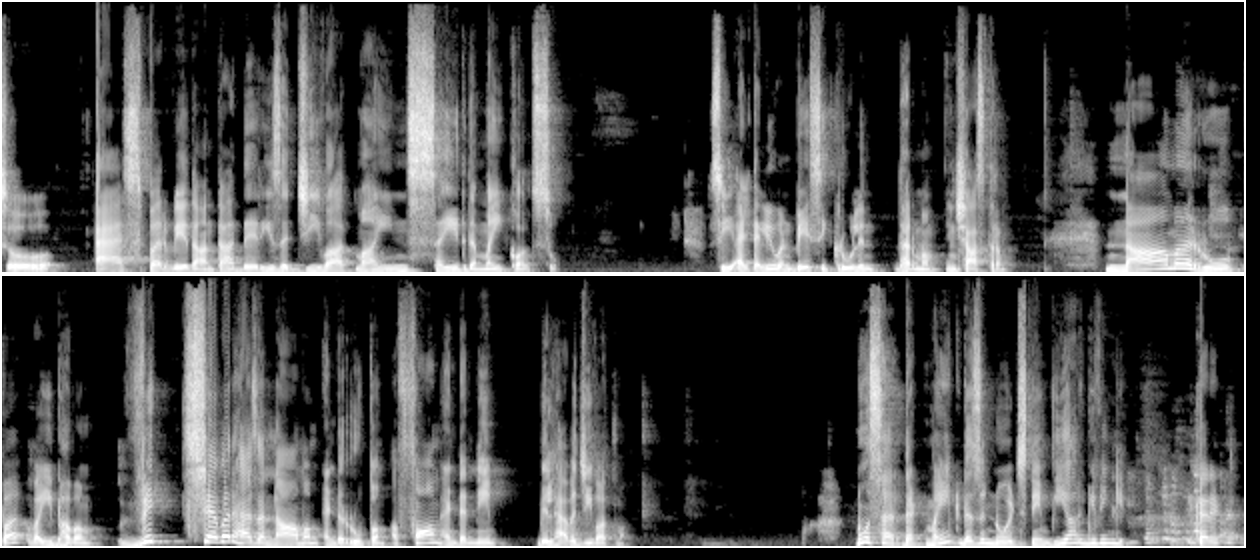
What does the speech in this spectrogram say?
so, as per Vedanta, there is a Jivatma inside the mic also. See, I'll tell you one basic rule in Dharmam, in Shastram. Nama Rupa Vaibhavam. Whichever has a Namam and a Rupam, a form and a name, will have a Jivatma. No, sir, that mic doesn't know its name. We are giving it. Correct?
